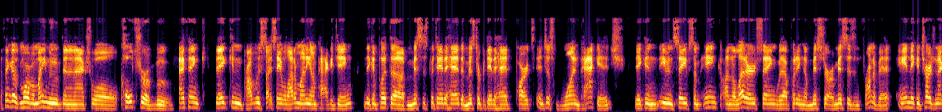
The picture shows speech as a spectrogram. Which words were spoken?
I think it was more of a money move than an actual culture move. I think they can probably save a lot of money on packaging. They can put the Mrs. Potato Head, the Mr. Potato Head parts in just one package. They can even save some ink on the letter saying without putting a Mr. or Mrs. in front of it. And they can charge a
